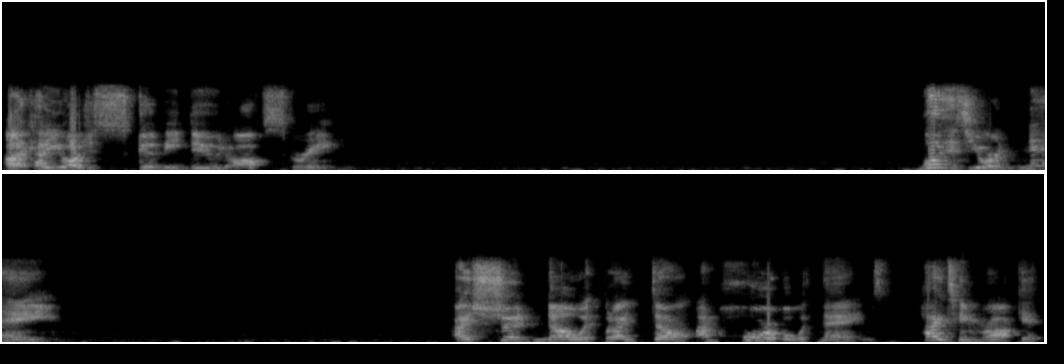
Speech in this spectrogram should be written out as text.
I like how you all just Scooby-Dooed off screen. What is your name? I should know it, but I don't. I'm horrible with names. Hi, Team Rocket.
